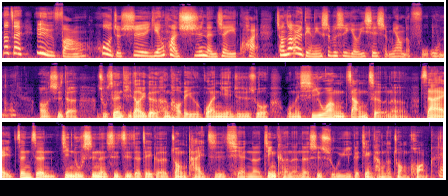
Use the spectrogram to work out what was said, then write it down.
那在预防或者是延缓失能这一块，长照二点零是不是有一些什么样的服务呢？哦，是的。主持人提到一个很好的一个观念，就是说，我们希望长者呢，在真正进入失能失智的这个状态之前呢，尽可能的是属于一个健康的状况。对，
